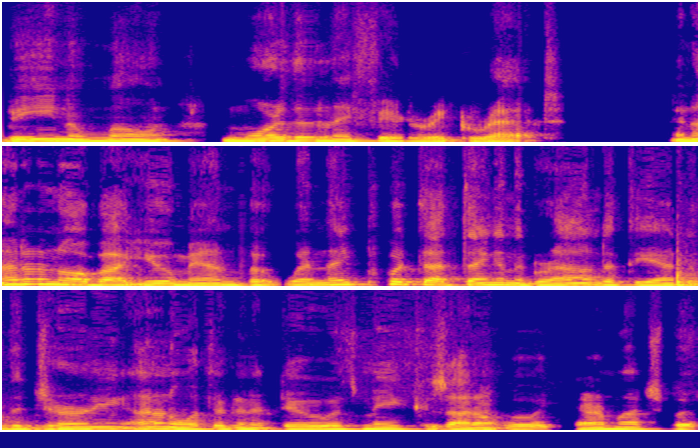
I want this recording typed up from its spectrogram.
being alone more than they fear regret. And I don't know about you, man, but when they put that thing in the ground at the end of the journey, I don't know what they're going to do with me because I don't really care much. But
